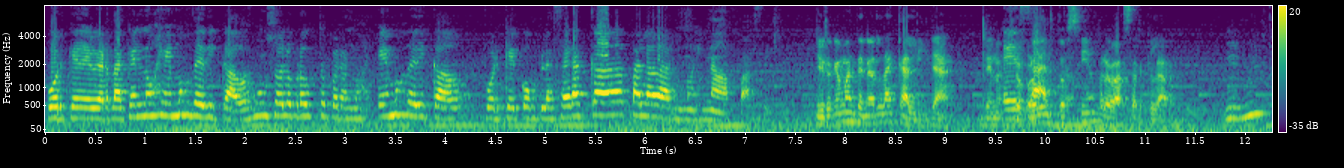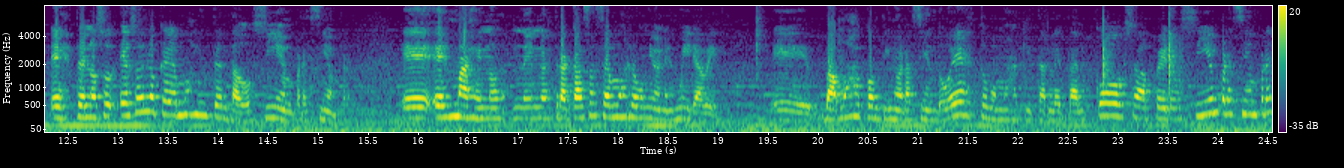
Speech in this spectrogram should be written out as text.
porque de verdad que nos hemos dedicado, es un solo producto, pero nos hemos dedicado porque complacer a cada paladar no es nada fácil. Yo creo que mantener la calidad de nuestro Exacto. producto siempre va a ser clave. Este, noso- eso es lo que hemos intentado siempre, siempre. Eh, es más, en, nuestra casa hacemos reuniones, mira, ve, eh, vamos a continuar haciendo esto, vamos a quitarle tal cosa, pero siempre, siempre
